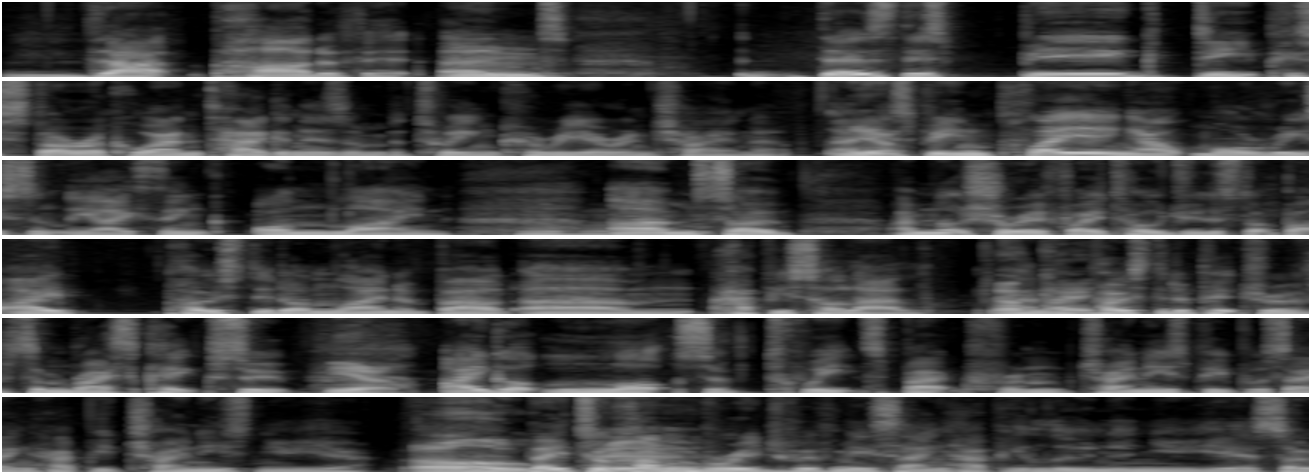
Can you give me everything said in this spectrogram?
that part of it. And there's this big, deep historical antagonism between Korea and China, and Yeah. it's been playing out more recently, I think, online. Um, so I'm not sure if I told you this, but I posted online about um, Happy Seollal, and I posted a picture of some rice cake soup. Yeah. I got lots of tweets back from Chinese people saying Happy Chinese New Year. Oh, They took dear. umbrage with me saying Happy Lunar New Year. So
